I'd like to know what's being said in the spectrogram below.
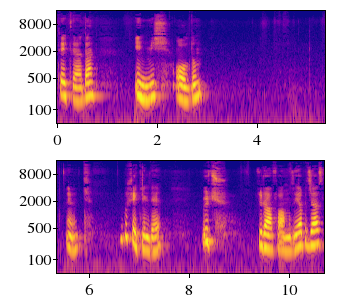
tekrardan inmiş oldum. Evet. Bu şekilde 3 zürafamızı yapacağız.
